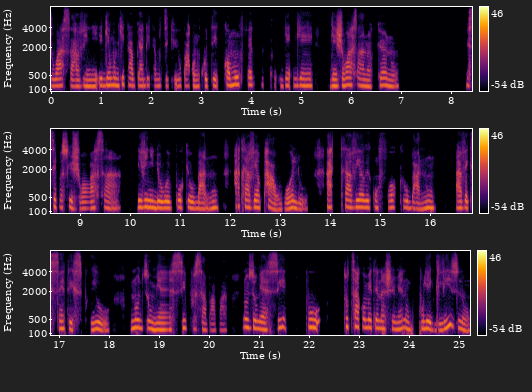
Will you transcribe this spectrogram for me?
jwa sa vini, e gen moun ki kap gade kap di ki yo pa kon kote, komon fèk gen, gen, gen jwa sa nan kè nou. Me se paske jwa sa, li vini de wepo ki yo ba nou, a traver parol ou, a traver rekonfor ki yo ba nou, avèk sent espri ou. Nou djou mersi pou sa papa, nou djou mersi pou tout sa komete nan chemen nou, pou l'eglise nou.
